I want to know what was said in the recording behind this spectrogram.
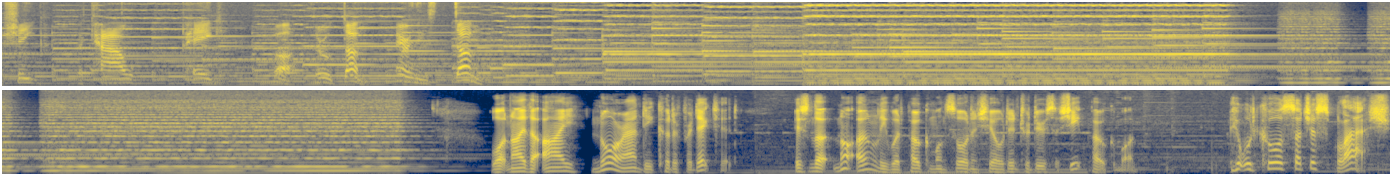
A sheep, a cow, a pig? Well, they're all done. Everything's done. What neither I nor Andy could have predicted is that not only would Pokemon Sword and Shield introduce a sheep Pokemon, it would cause such a splash.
